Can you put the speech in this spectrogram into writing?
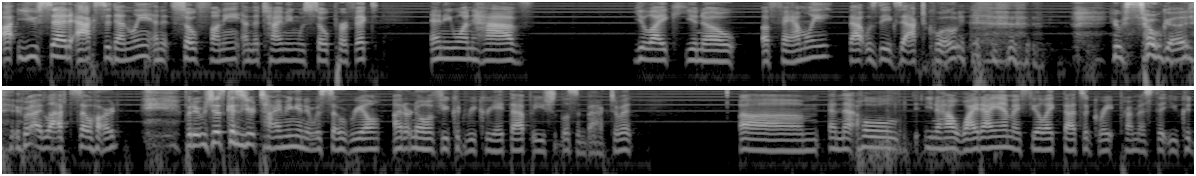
Uh, you said accidentally, and it's so funny, and the timing was so perfect. Anyone have you like, you know, a family? That was the exact quote. it was so good. I laughed so hard. But it was just because your timing and it was so real. I don't know if you could recreate that, but you should listen back to it. Um, and that whole, you know, how white I am, I feel like that's a great premise that you could.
